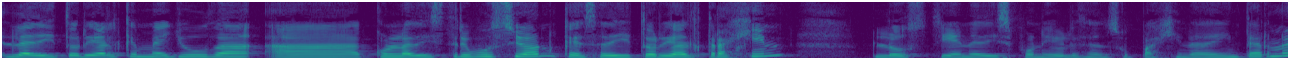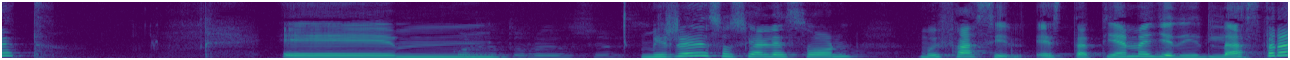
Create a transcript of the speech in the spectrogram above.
la editorial que me ayuda con la distribución, que es Editorial Trajín, los tiene disponibles en su página de internet. Em, mis redes sociales son muy fácil. Es Tatiana Yedid Lastra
